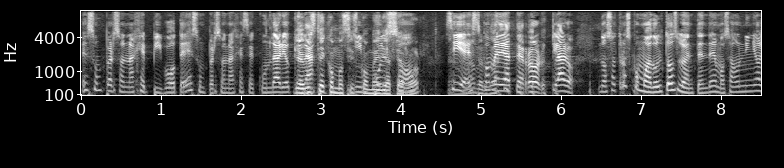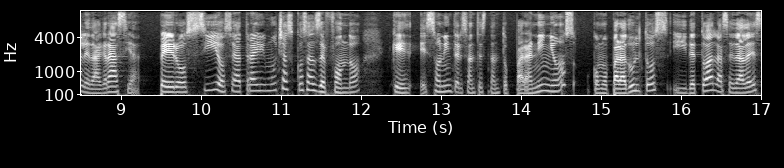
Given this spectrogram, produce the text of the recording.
Es un personaje pivote, es un personaje secundario que ¿Ya viste cómo si es comedia terror? Sí, ah, es comedia terror, claro. Nosotros como adultos lo entendemos, a un niño le da gracia, pero sí, o sea, trae muchas cosas de fondo que son interesantes tanto para niños como para adultos y de todas las edades.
